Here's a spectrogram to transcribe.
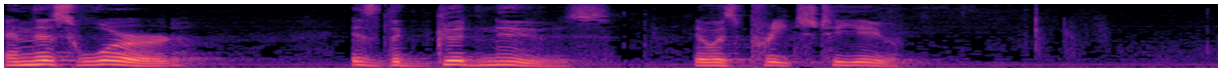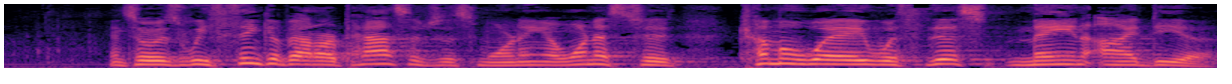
And this word is the good news that was preached to you. And so, as we think about our passage this morning, I want us to come away with this main idea.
